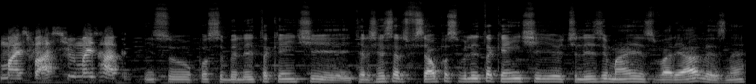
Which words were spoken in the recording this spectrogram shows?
mais fácil e mais rápido. Isso possibilita que a gente. Inteligência artificial possibilita que a gente utilize mais variáveis, né?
